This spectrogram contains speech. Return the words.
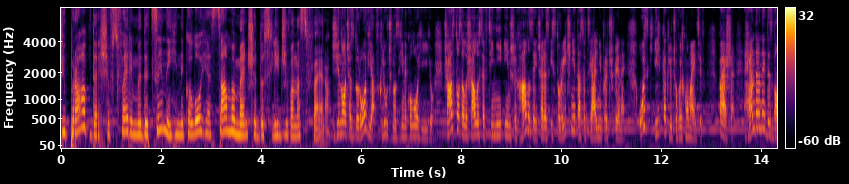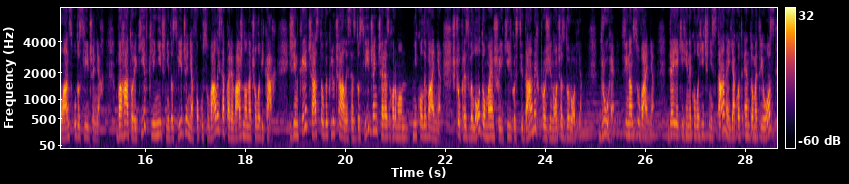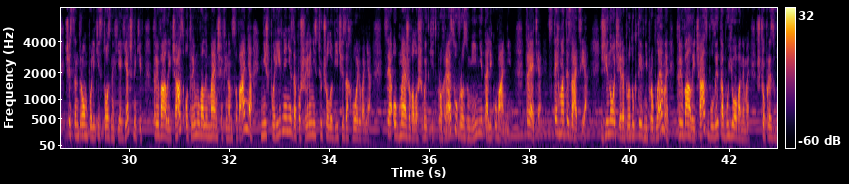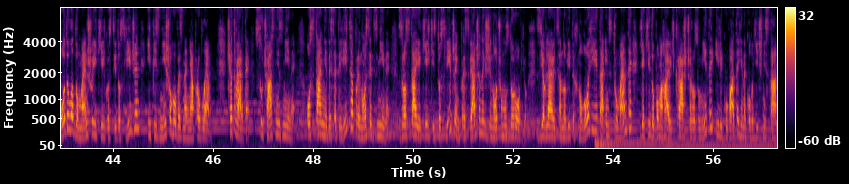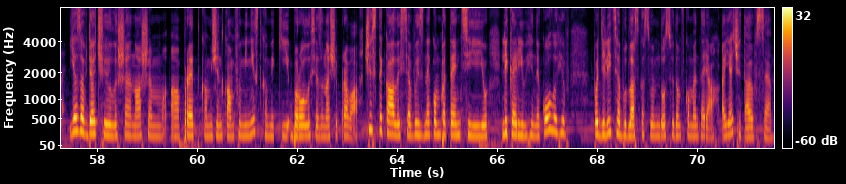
Чи правда, що в сфері медицини гінекологія саме менше досліджувана сфера? Жіноче здоров'я, включно з гінекологією, часто залишалося в тіні інших галузей через історичні та соціальні причини. Ось кілька ключових моментів. Перше гендерний дисбаланс у дослідженнях. Багато років клінічні дослідження фокусувалися переважно на чоловіках. Жінки часто виключалися з досліджень через гормонні коливання, що призвело до меншої кількості даних про жіноче здоров'я. Друге фінансування. Деякі гінекологічні стани, як от ендометріоз чи синдром полікістозних яєчників, тривалий час отримували менше фінансування ніж порівняні за поширеністю чоловічі захворювання. Це обмежувало швидкість прогресу в розумінні та лікуванні. Третє стигматизація. Жіночі репродуктивні проблеми тривалий час були табуйованими, що призводило до меншої кількості досліджень і пізнішого визнання проблем. Четверте сучасні зміни. Останні десятиліття приносять зміни. Зростає кількість досліджень, присвячених жіночому здоров'ю. З'являються нові технології та інструменти, які допомагають краще розуміти і лікувати гінекологічні стани. Я завдячую лише нашим а, предкам, жінкам-феміністкам, які боролися за наші права. Чи стикалися ви з некомпетенцією лікарів-гінекологів? Поділіться, будь ласка, своїм досвідом в коментарях, а я читаю все.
